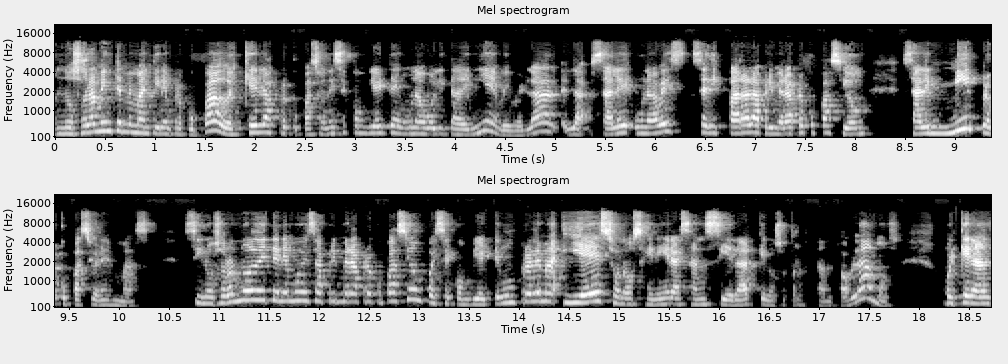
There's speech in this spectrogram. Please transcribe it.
no solamente me mantienen preocupado, es que las preocupaciones se convierten en una bolita de nieve, ¿verdad? sale, una vez se dispara la primera preocupación, salen mil preocupaciones más. Si nosotros no detenemos esa primera preocupación, pues se convierte en un problema y eso nos genera esa ansiedad que nosotros tanto hablamos. Porque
